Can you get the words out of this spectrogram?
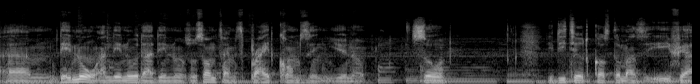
um, they know and they know that they know. So sometimes pride comes in you know. So the detailed customers. If you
